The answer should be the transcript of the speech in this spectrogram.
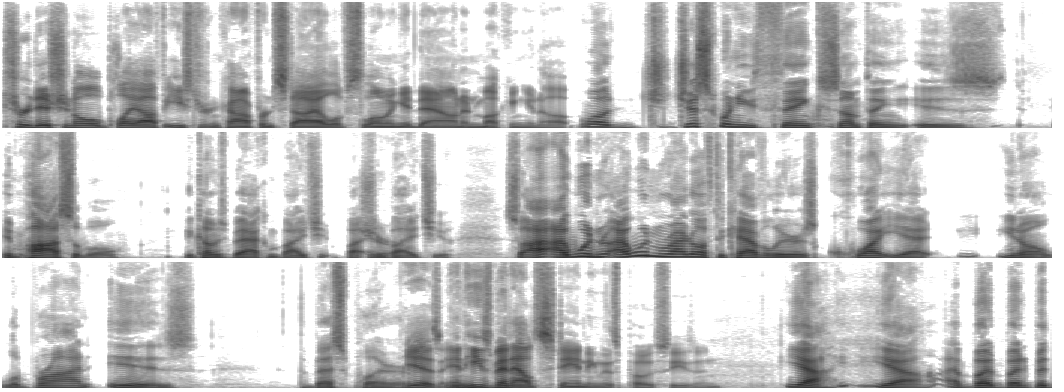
traditional playoff Eastern Conference style of slowing it down and mucking it up. Well, j- just when you think something is impossible, it comes back and bites you. Bi- Sure. And bites you. So I, I wouldn't. I wouldn't write off the Cavaliers quite yet. You know, LeBron is the best player. He is, and he's been outstanding this postseason. Yeah, yeah. Uh, But but but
